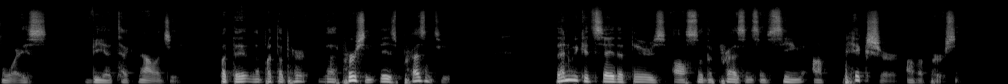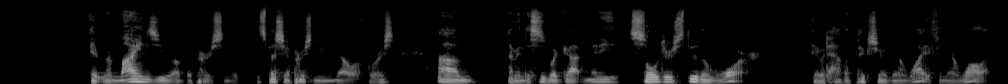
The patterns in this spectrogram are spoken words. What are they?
voice via technology, but the but the per, the person is present to you. Then we could say that there's also the presence of seeing a picture of a person. It reminds you of the person, especially a person you know, of course. Um, I mean, this is what got many soldiers through the war they would have a picture of their wife in their wallet.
